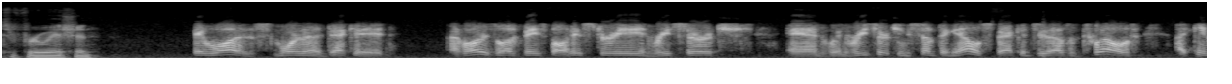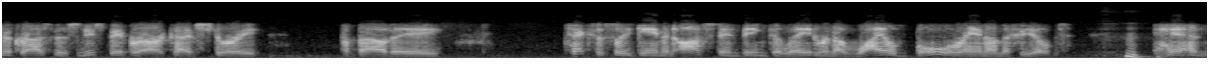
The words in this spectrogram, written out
to fruition. It was more than a decade. I've always loved baseball history and research and when researching something else back in 2012, I came across this newspaper archive story about a Texas League game in Austin being delayed when a wild bull ran on the field. and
